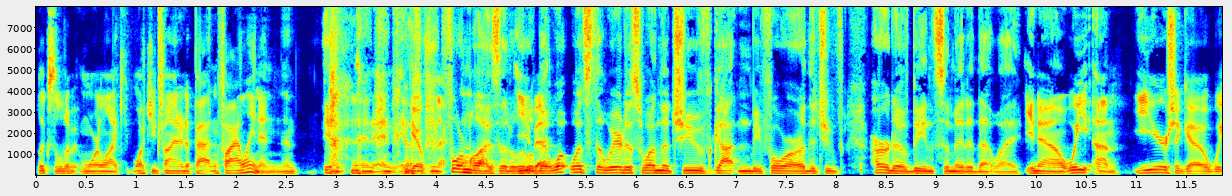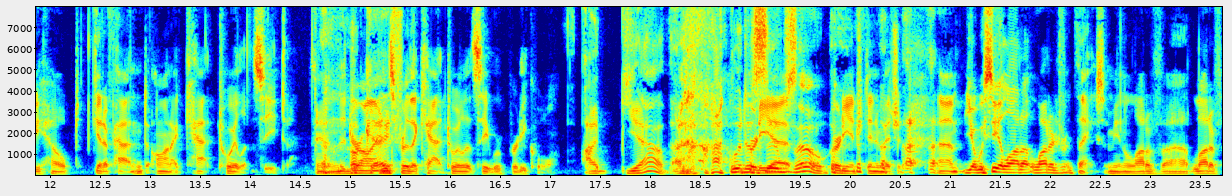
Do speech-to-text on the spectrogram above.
looks a little bit more like what you'd find at a patent filing, and, and yeah. and, and, and, go from there. Formalize it a little bit. What, what's the weirdest one that you've gotten before or that you've heard of being submitted that way? You know, we um, years ago we helped get a patent on a cat toilet seat, and the drawings okay. for the cat toilet seat were pretty cool. I yeah, I would pretty, assume uh, so. pretty interesting invention. Um, yeah, we see a lot of a lot of different things. I mean, a lot of a uh, lot of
